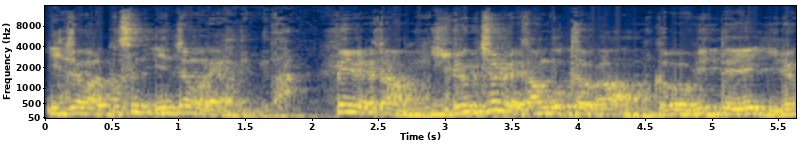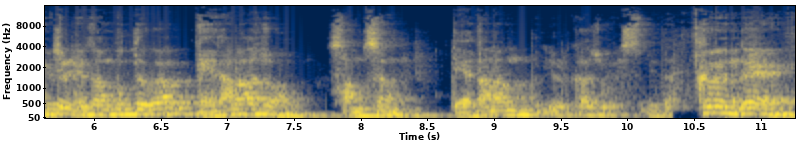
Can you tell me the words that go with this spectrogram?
인정할 것은 인정을 해야 됩니다. 회장 이병철 회장부터가 그 윗대의 이병철 회장부터가 대단하죠. 삼성 대단한 무기를 가지고 있습니다. 그런데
